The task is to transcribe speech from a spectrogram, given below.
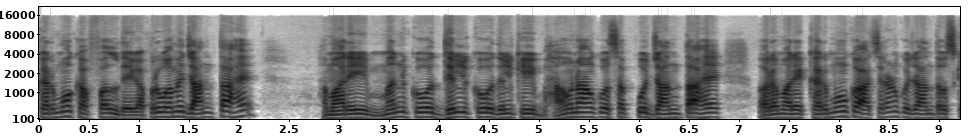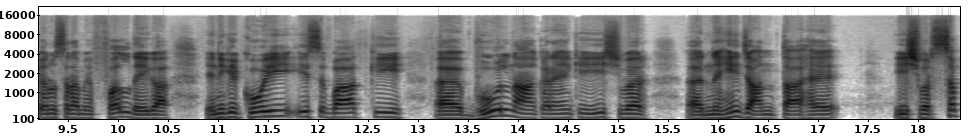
कर्मों का फल देगा। प्रभु हमें जानता है हमारे मन को, दिल को, दिल की भावनाओं को सबको जानता है और हमारे कर्मों को, आचरण को जानता है, उसके अनुसार हमें फल देगा। यानी कि कोई इस बात की भूल ना करें कि ईश्वर नहीं जानता है। ईश्वर सब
